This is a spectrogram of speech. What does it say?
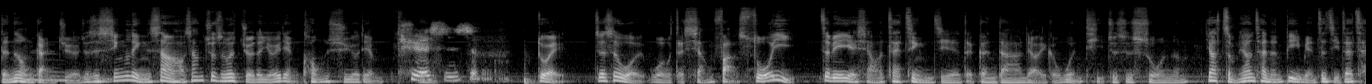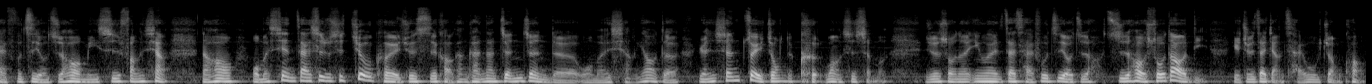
的那种感觉，嗯、就是心灵上好像就是会觉得有一点空虚，有点缺失什么。对，这是我我的想法，所以。这边也想要再进阶的跟大家聊一个问题，就是说呢，要怎么样才能避免自己在财富自由之后迷失方向？然后我们现在是不是就可以去思考看看，那真正的我们想要的人生最终的渴望是什么？也就是说呢，因为在财富自由之之后，说到底，也就是在讲财务状况。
